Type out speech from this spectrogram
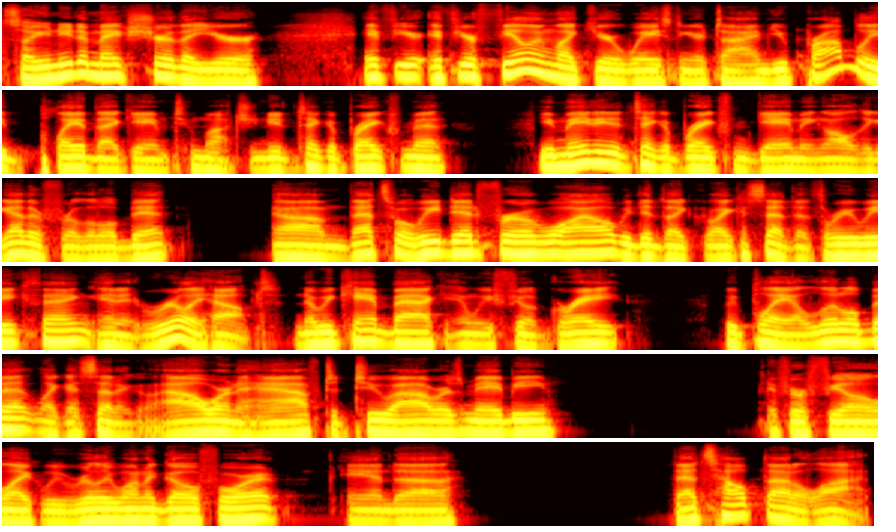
So you need to make sure that you're if you're if you're feeling like you're wasting your time, you probably played that game too much. You need to take a break from it. You may need to take a break from gaming altogether for a little bit. Um, that's what we did for a while. We did like like I said, the three week thing, and it really helped. Now we came back and we feel great. We play a little bit, like I said, an hour and a half to two hours maybe, if we're feeling like we really want to go for it, and uh, that's helped out a lot.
